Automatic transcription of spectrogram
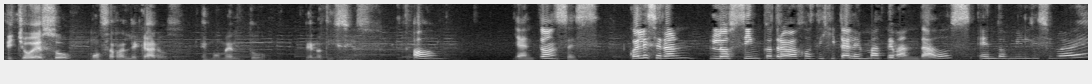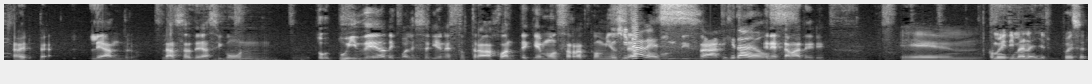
Dicho eso, Monserrat Lecaros, es momento de noticias. oh. Ya entonces, ¿cuáles serán los cinco trabajos digitales más demandados en 2019? A ver, espera. Leandro, lánzate así como un, tu, tu idea de cuáles serían estos trabajos antes que Montserrat comience Digitales. a profundizar Digitales. en esta materia. Eh, community Manager, ¿puede ser?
